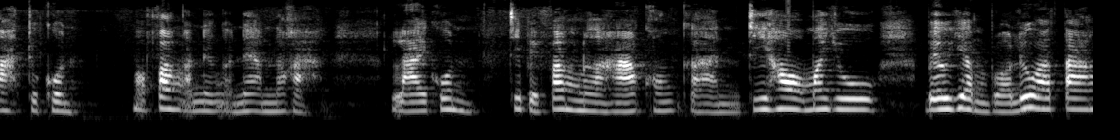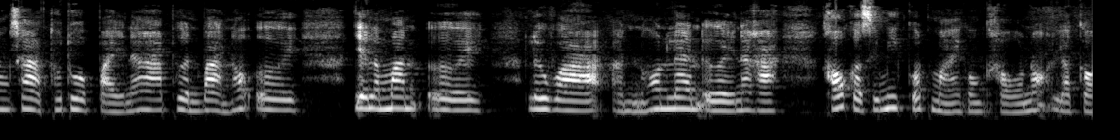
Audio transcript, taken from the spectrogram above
มาทุกคนมาฟังอันหนึ่งอันแนมเนาะค่ะหลายคนที่ไปฟังเนื้อหาของการที่เฮามาอยู่เบลเยียมบ่หรือว่าต่างชาติทั่วๆไปนะคะเพื่อนบ้านเฮาเอ่ยเยอรมันเอ่ยหรือว่าอันฮอลแลนด์เอ่ยนะคะ เขาก็สิมีกฎหมายของเขาเนาะแล้วก็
